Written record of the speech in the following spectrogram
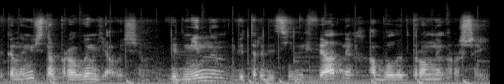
економічно-правовим явищем, відмінним від традиційних фіатних або електронних грошей.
